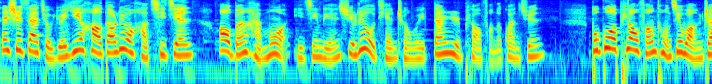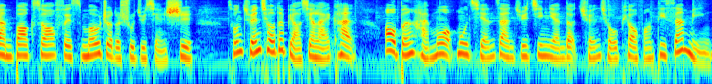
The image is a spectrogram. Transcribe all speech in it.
但是在九月一号到六号期间，《奥本海默》已经连续六天成为单日票房的冠军。不过，票房统计网站 Box Office Mojo 的数据显示，从全球的表现来看，《奥本海默》目前暂居今年的全球票房第三名，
